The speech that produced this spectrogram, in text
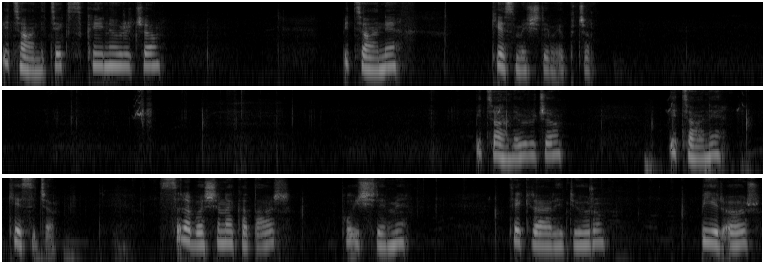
bir tane tek sık iğne öreceğim. Bir tane kesme işlemi yapacağım. Bir tane öreceğim. Bir tane keseceğim. Sıra başına kadar bu işlemi tekrar ediyorum bir ör.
